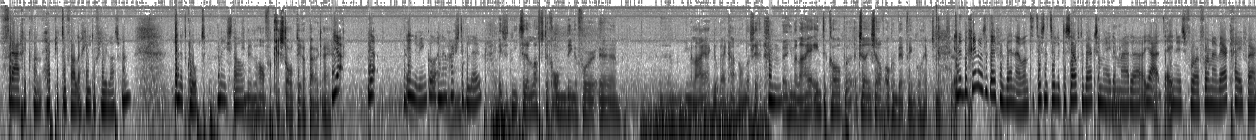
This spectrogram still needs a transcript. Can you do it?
vraag ik van heb je toevallig hier of hier last van? En dat klopt, meestal. Dus je bent een halve kristaltherapeut eigenlijk. Ja, ja. In de winkel. En dan hartstikke leuk. Is het niet lastig om dingen voor Himalaya, ik wil bijna een ander zeggen, Mhm. eh, Himalaya in te kopen, terwijl je zelf ook een webwinkel hebt? Met, eh, In het begin was het even wennen, want het is natuurlijk dezelfde werkzaamheden. Tuurlijk. Maar eh, ja, de ene is voor, voor mijn werkgever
